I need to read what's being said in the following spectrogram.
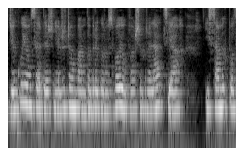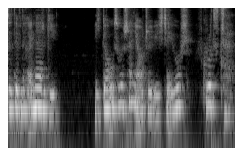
Dziękuję serdecznie. Życzę Wam dobrego rozwoju w Waszych relacjach i samych pozytywnych energii. I do usłyszenia oczywiście już 그러지. 진짜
